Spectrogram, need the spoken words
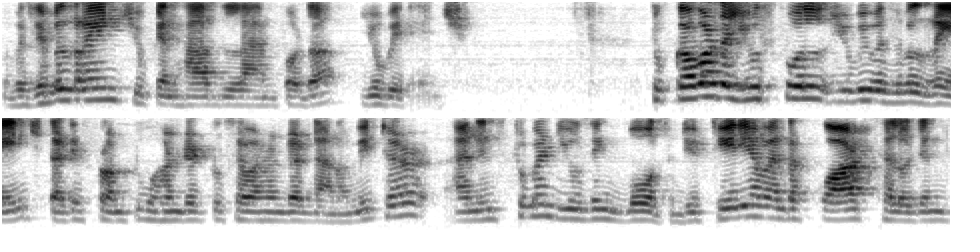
visible range, you can have the lamp for the UV range. To cover the useful UV visible range that is from 200 to 700 nanometer, an instrument using both deuterium and the quartz halogen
